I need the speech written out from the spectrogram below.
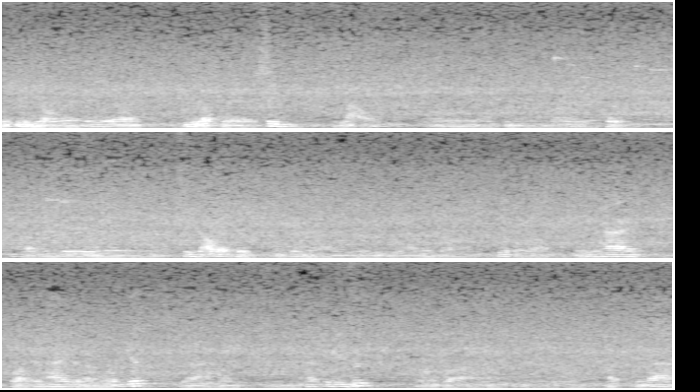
muốn tìm hiểu về cái ờ, quy luật về sinh lão ờ, ờ, tử và cái sinh lão bệnh tử. Những cái là thì là nên cho tiếp của đó. Thứ hai của thứ hai tức là muốn biết là các cái nghi thức của Phật chúng ta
